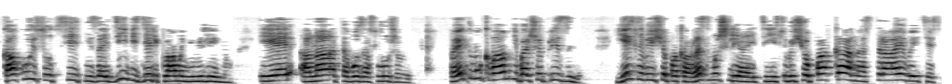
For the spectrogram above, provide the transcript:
В какую соцсеть не зайди, везде реклама не Millennium, и она того заслуживает. Поэтому к вам небольшой призыв. Если вы еще пока размышляете, если вы еще пока настраиваетесь,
